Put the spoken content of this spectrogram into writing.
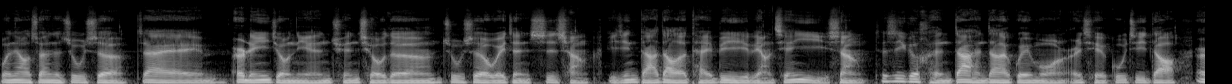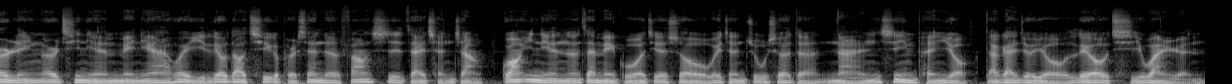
玻尿酸的注射，在二零一九年，全球的注射微整市场已经达到了台币两千亿以上，这是一个很大很大的规模，而且估计到二零二七年，每年还会以六到七个 percent 的方式在成长。光一年呢，在美国接受微整注射的男性朋友，大概就有六七万人。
